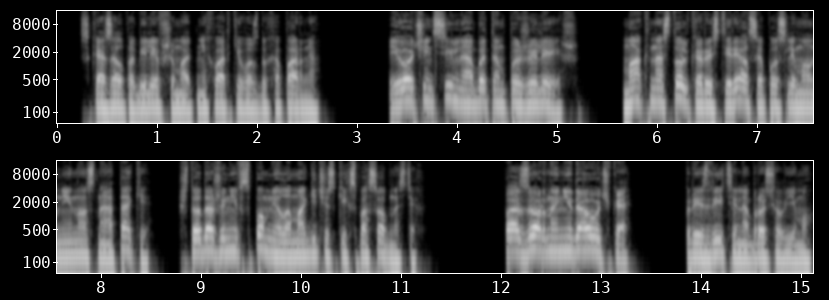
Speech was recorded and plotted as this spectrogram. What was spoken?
— сказал побелевшему от нехватки воздуха парню. «И очень сильно об этом пожалеешь. Маг настолько растерялся после молниеносной атаки, что даже не вспомнил о магических способностях. «Позорный недоучка!» — презрительно бросил ему.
